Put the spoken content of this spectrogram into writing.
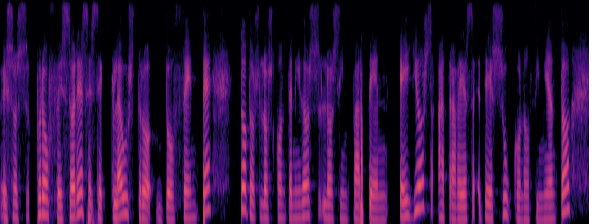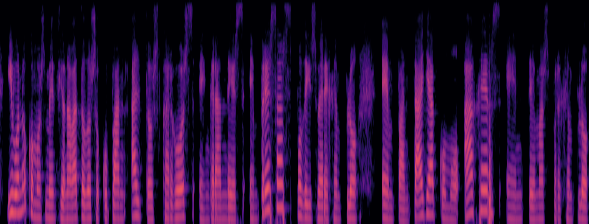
esos profesores, ese claustro docente. Todos los contenidos los imparten ellos a través de su conocimiento y bueno, como os mencionaba, todos ocupan altos cargos en grandes empresas. Podéis ver ejemplo en pantalla como Agers en temas, por ejemplo,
